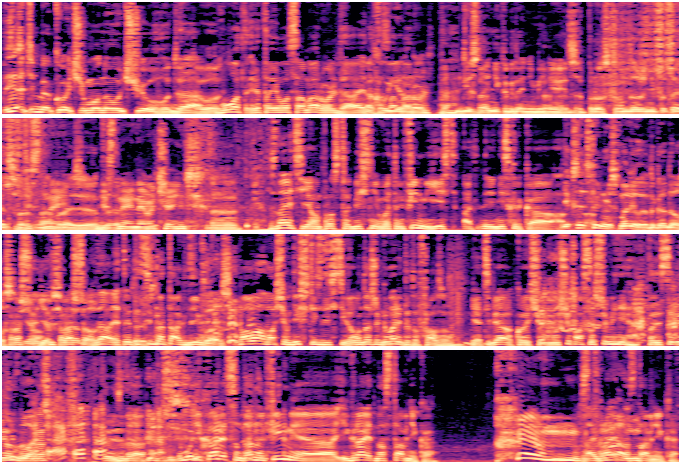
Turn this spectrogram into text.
Я тебя кое-чему научу. Вот Да, это вот. вот. это его самая роль, да, это Охуенно. роль. Да, Дисней да, никогда да, не да, меняется просто. Он даже не пытается в разнообразие. Дисней never change. А, Знаете, я вам просто объясню, в этом фильме есть несколько... Я, кстати, фильм не смотрел, я догадался. Хорошо, Я- я всё хорошо, гадал. да, это, это действительно так, Дим. Повал вообще в 10 из 10. Он даже говорит эту фразу. Я тебя кое-чему научу, послушай меня. То есть, серьезно, да. То есть, да. И Вуди Харрисон в данном фильме э, играет наставника. Она играет наставника.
